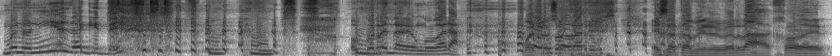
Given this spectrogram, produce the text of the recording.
bueno, ni ez dakite. Okorren da egongo gara. Bueno, Ordu eso, eso también es verdad, joder.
